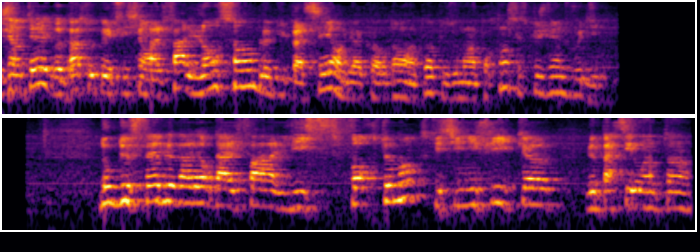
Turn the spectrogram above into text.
j'intègre, grâce au coefficient alpha, l'ensemble du passé en lui accordant un poids plus ou moins important. C'est ce que je viens de vous dire. Donc de faibles valeurs d'alpha lissent fortement, ce qui signifie que le passé lointain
